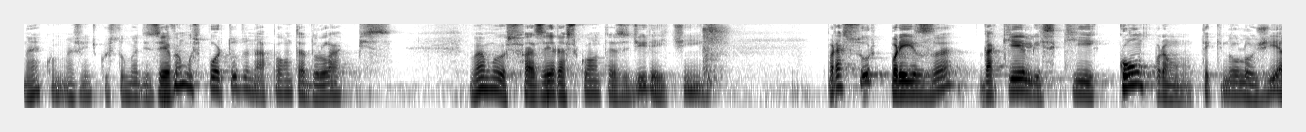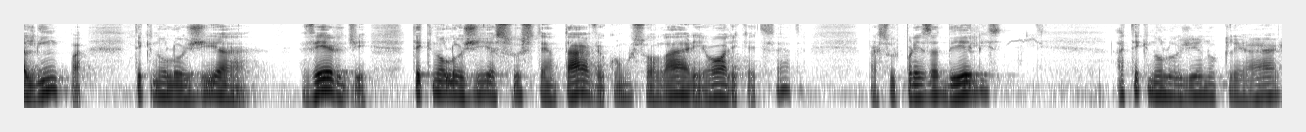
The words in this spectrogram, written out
né, como a gente costuma dizer, vamos pôr tudo na ponta do lápis, vamos fazer as contas direitinho para surpresa daqueles que compram tecnologia limpa, tecnologia verde, tecnologia sustentável, como solar, eólica, etc. Para surpresa deles, a tecnologia nuclear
